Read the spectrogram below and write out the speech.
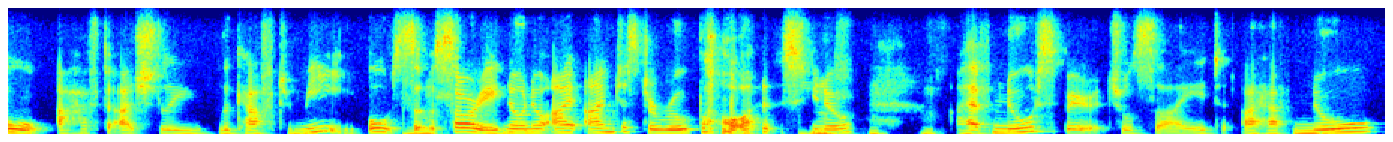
oh I have to actually look after me. Oh, so, mm. sorry, no, no, I I'm just a robot. you know, I have no spiritual side. I have no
